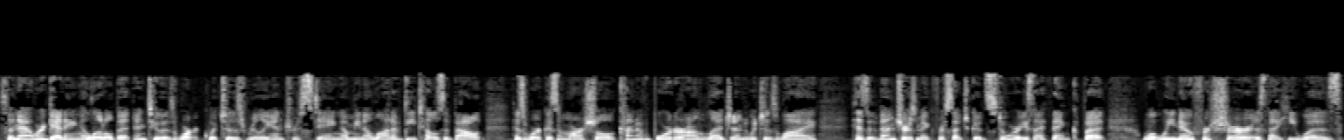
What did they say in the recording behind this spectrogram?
So now we're getting a little bit into his work, which is really interesting. I mean, a lot of details about his work as a marshal kind of border on legend, which is why his adventures make for such good stories, I think. But what we know for sure is that he was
